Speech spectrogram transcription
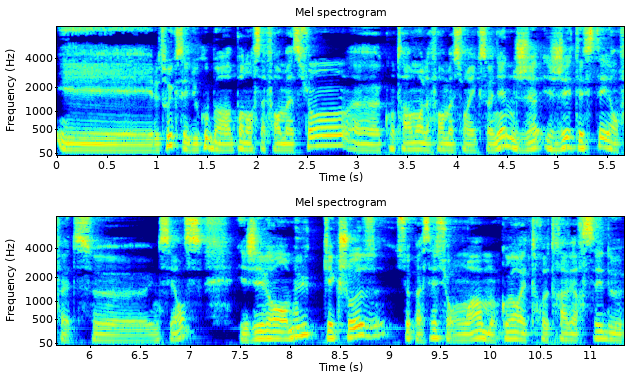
Et le truc, c'est du coup, ben, pendant sa formation, euh, contrairement à la formation ericksonienne, j'ai testé en fait ce, une séance et j'ai vraiment vu quelque chose se passer sur moi, mon corps être traversé de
